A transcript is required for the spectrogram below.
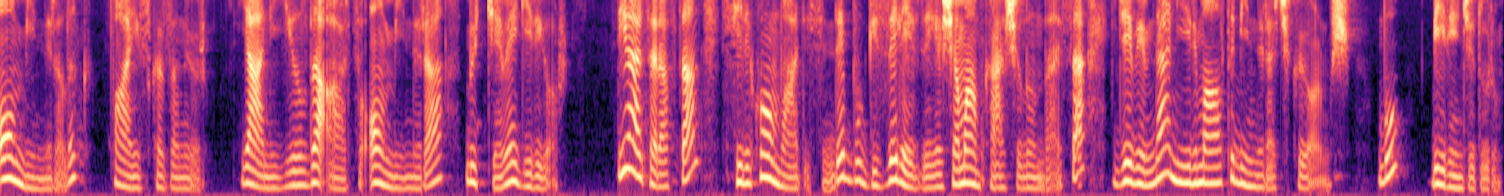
10 bin liralık faiz kazanıyorum. Yani yılda artı 10 bin lira bütçeme giriyor. Diğer taraftan Silikon Vadisi'nde bu güzel evde yaşamam karşılığındaysa cebimden 26 bin lira çıkıyormuş. Bu birinci durum.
